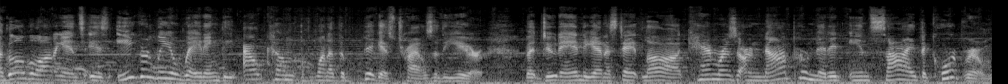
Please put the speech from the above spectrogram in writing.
A global audience is eagerly awaiting the outcome of one of the biggest trials of the year. But due to Indiana state law, cameras are not permitted inside the courtroom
